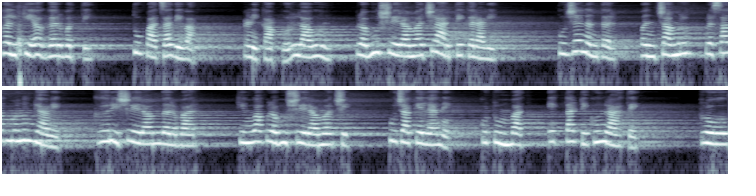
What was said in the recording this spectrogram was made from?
हलकी अगरबत्ती तुपाचा दिवा आणि कापूर लावून प्रभू श्रीरामाची आरती करावी. पूजेनंतर पंचामृत प्रसाद म्हणून घ्यावे. घरी श्रीराम दरबार किंवा प्रभू श्रीरामाची पूजा केल्याने कुटुंबात एकता टिकून राहते. रोज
